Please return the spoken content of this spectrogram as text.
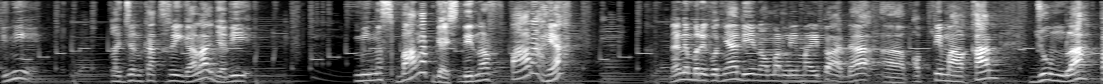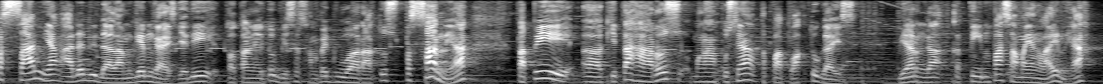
Ini Legend Card Serigala jadi minus banget guys, di nerf parah ya. Dan yang berikutnya di nomor 5 itu ada uh, optimalkan jumlah pesan yang ada di dalam game guys. Jadi totalnya itu bisa sampai 200 pesan ya. Tapi uh, kita harus menghapusnya tepat waktu guys biar nggak ketimpa sama yang lain ya.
